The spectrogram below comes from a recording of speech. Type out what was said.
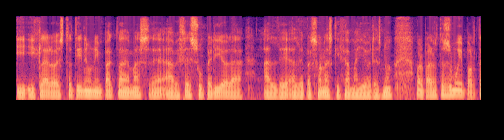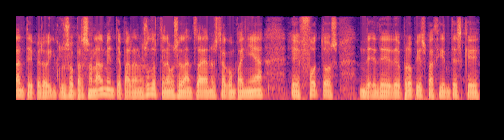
y, claro, esto tiene un impacto además eh, a veces superior a, al, de, al de personas quizá mayores. ¿no? Bueno, para nosotros es muy importante, pero incluso personalmente para nosotros tenemos en la entrada de nuestra compañía eh, fotos de, de, propios pacientes que,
